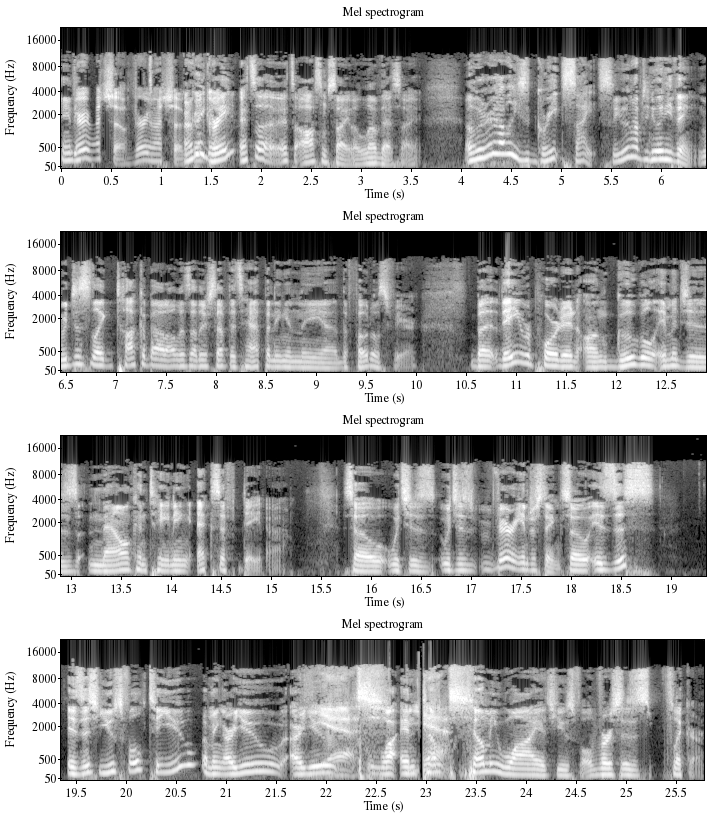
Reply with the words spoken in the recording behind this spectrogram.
Andy? Very much so. Very much so. Are they Good great? That's a it's an awesome site. I love that site. Oh, we have all these great sites, so you don't have to do anything. We just like talk about all this other stuff that's happening in the uh, the photosphere. But they reported on Google Images now containing EXIF data. So, which is which is very interesting. So, is this is this useful to you? I mean, are you are you Yes. why- and tell- Yes. tell me why it's useful versus Flickr.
